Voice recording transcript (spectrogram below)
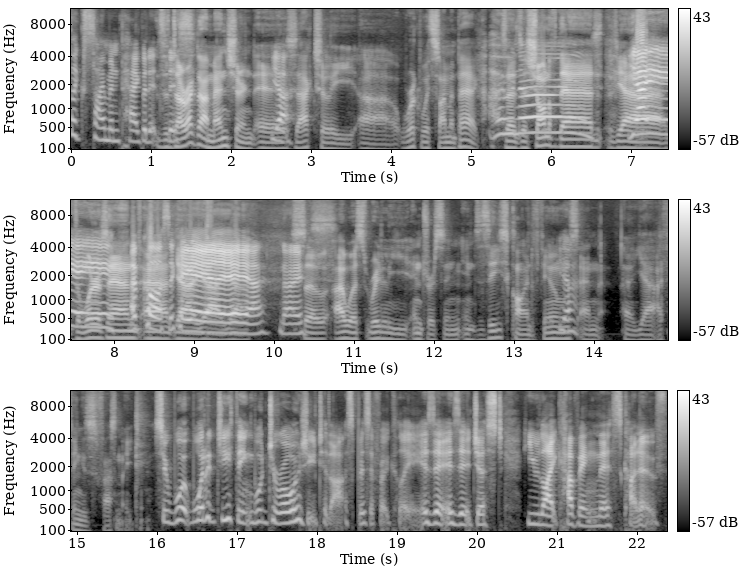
like Simon Pegg, but it's the this, director I mentioned is Yeah. actually uh, worked with Simon Pegg. Oh, the, the Shaun of nice. Dead, yeah, yeah, yeah, the World's End. Of course, and- okay, yeah, yeah, yeah, yeah. Nice. So I was really interested in, in these kind of films, and uh, yeah, I think it's fascinating. So what what did you think? What draws you to that specifically? Is it is it just you like having this kind of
